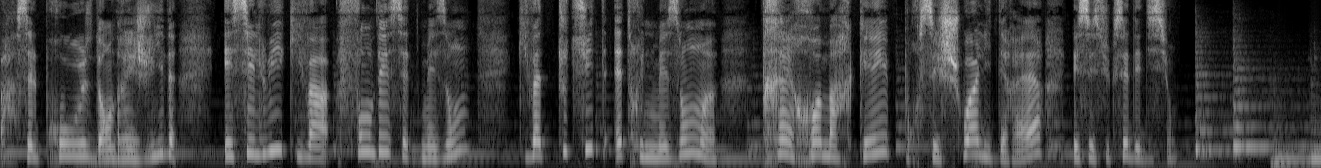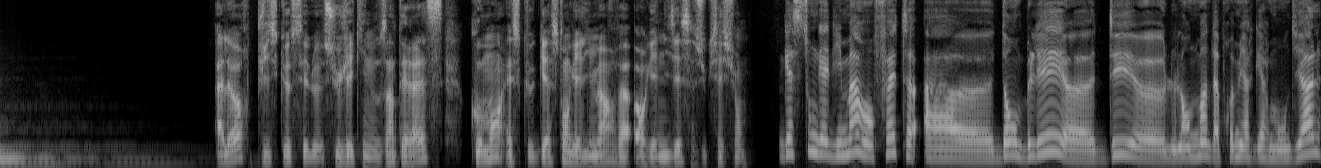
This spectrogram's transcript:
Marcel Proust, d'André Gide. Et c'est lui qui va fonder cette maison, qui va tout de suite être une maison euh, très remarquée pour ses choix littéraires et ses succès d'édition. Alors, puisque c'est le sujet qui nous intéresse, comment est-ce que Gaston Gallimard va organiser sa succession? Gaston Gallimard, en fait, a euh, d'emblée, euh, dès euh, le lendemain de la Première Guerre mondiale,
